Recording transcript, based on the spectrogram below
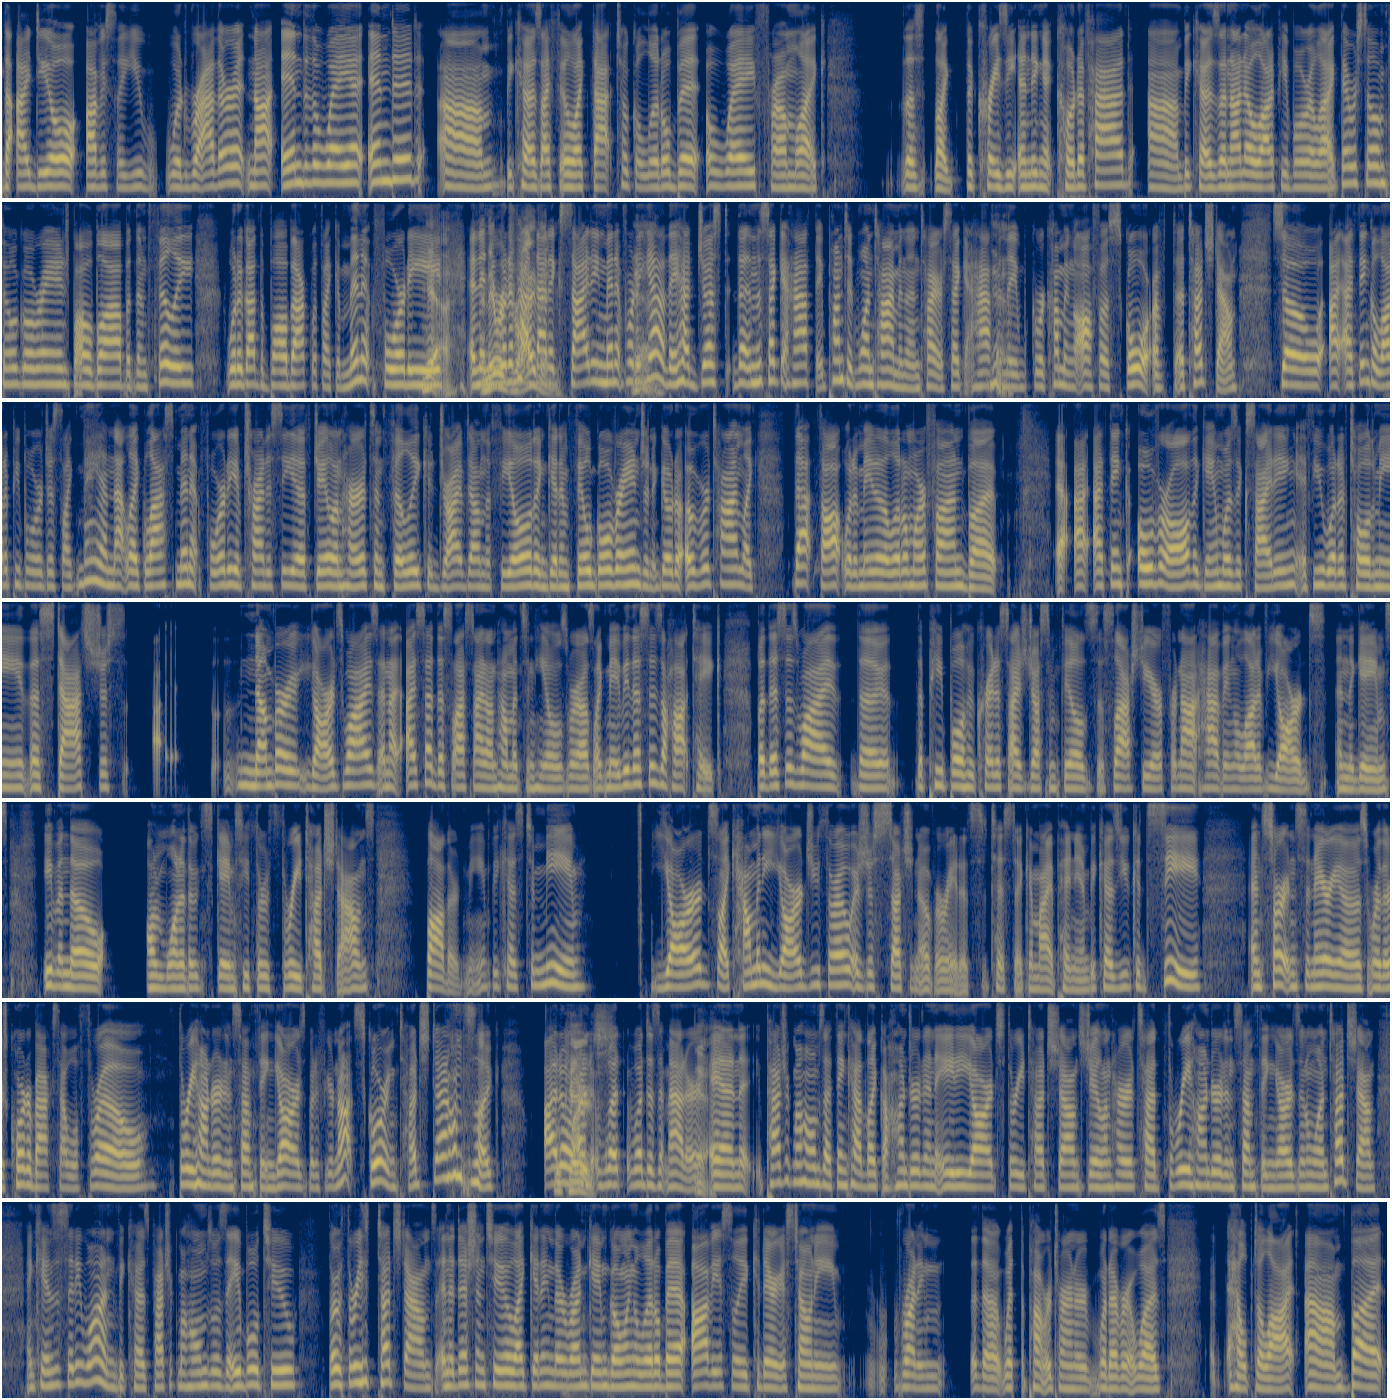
the ideal. Obviously, you would rather it not end the way it ended, um, because I feel like that took a little bit away from like the like the crazy ending it could have had. Um, because and I know a lot of people were like they were still in field goal range, blah blah blah. But then Philly would have got the ball back with like a minute forty, Yeah, and then and they you would have had that exciting minute forty. Yeah. Yeah, they had just the, in the second half they punted one time in the entire second half, and they were coming off a score of a touchdown. So I, I think a lot of people were just like, man, that like last minute 40 of trying to see if Jalen Hurts and Philly could drive down the field and get in field goal range and go to overtime. Like that thought would have made it a little more fun. But I, I think overall the game was exciting. If you would have told me the stats just uh, number yards wise and I, I said this last night on helmets and heels where i was like maybe this is a hot take but this is why the the people who criticized justin fields this last year for not having a lot of yards in the games even though on one of those games he threw three touchdowns bothered me because to me yards like how many yards you throw is just such an overrated statistic in my opinion because you could see in certain scenarios where there's quarterbacks that will throw 300 and something yards but if you're not scoring touchdowns like I don't un- what what does it matter? Yeah. And Patrick Mahomes I think had like 180 yards, 3 touchdowns. Jalen Hurts had 300 and something yards and one touchdown. And Kansas City won because Patrick Mahomes was able to throw three touchdowns in addition to like getting their run game going a little bit. Obviously, Kadarius Toney running the with the punt return or whatever it was helped a lot. Um, but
